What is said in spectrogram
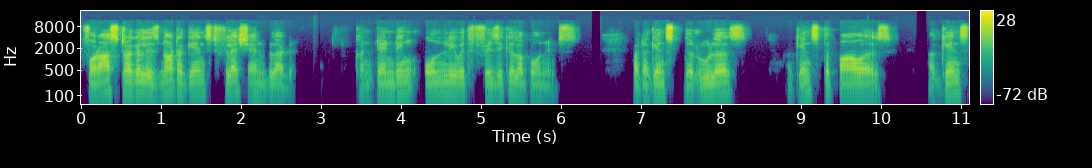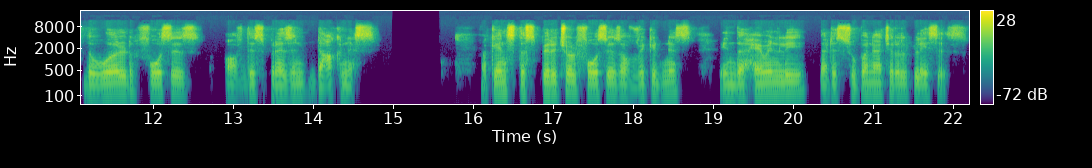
For our struggle is not against flesh and blood, contending only with physical opponents, but against the rulers, against the powers, against the world forces of this present darkness, against the spiritual forces of wickedness in the heavenly, that is, supernatural places.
